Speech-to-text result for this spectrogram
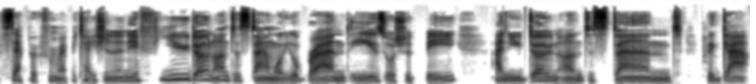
separate from reputation. And if you don't understand what your brand is or should be, and you don't understand the gap,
